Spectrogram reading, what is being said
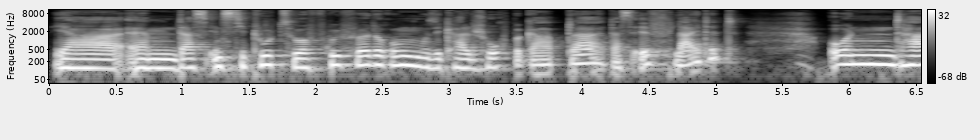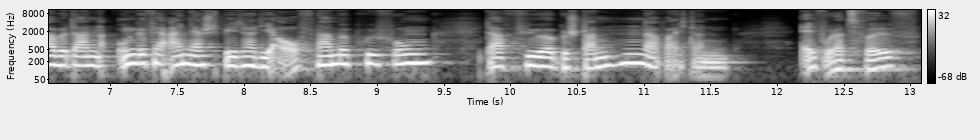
ja ähm, das Institut zur Frühförderung musikalisch Hochbegabter, das IF, leitet und habe dann ungefähr ein Jahr später die Aufnahmeprüfung dafür bestanden. Da war ich dann elf oder zwölf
